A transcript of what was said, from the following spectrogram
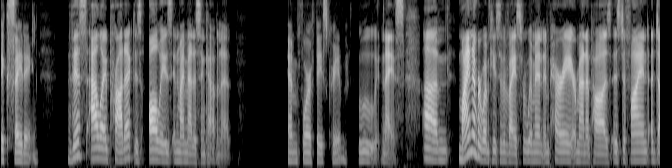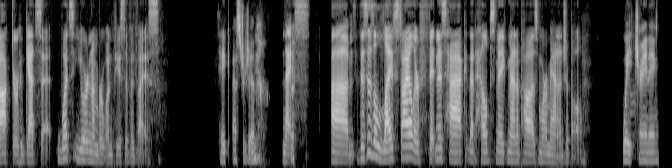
exciting this alloy product is always in my medicine cabinet. m4 face cream Ooh, nice. Um, my number one piece of advice for women in peri or menopause is to find a doctor who gets it. What's your number one piece of advice? take estrogen Nice. um, this is a lifestyle or fitness hack that helps make menopause more manageable. weight training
